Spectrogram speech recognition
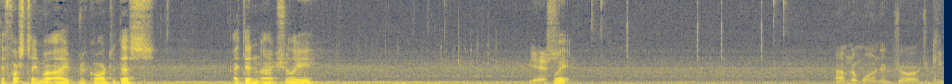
The first time that I recorded this, I didn't actually. Yes. Wait. I'm the one in charge of keeping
